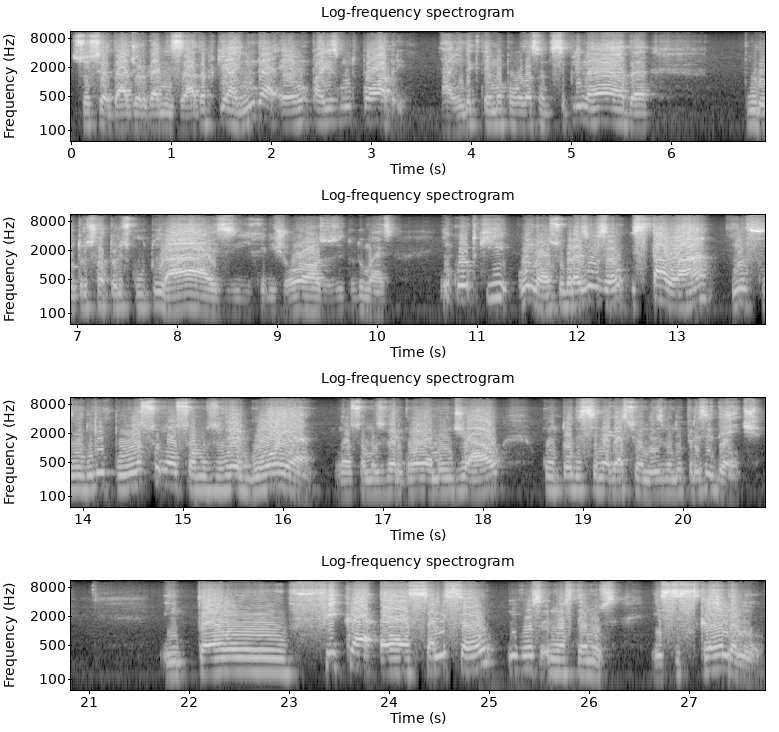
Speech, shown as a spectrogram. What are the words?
sociedade organizada, porque ainda é um país muito pobre, ainda que tem uma população disciplinada, por outros fatores culturais e religiosos e tudo mais. Enquanto que o nosso Brasilzão está lá no fundo do poço, nós somos vergonha, nós somos vergonha mundial com todo esse negacionismo do presidente. Então, fica essa lição e você, nós temos esse escândalo,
